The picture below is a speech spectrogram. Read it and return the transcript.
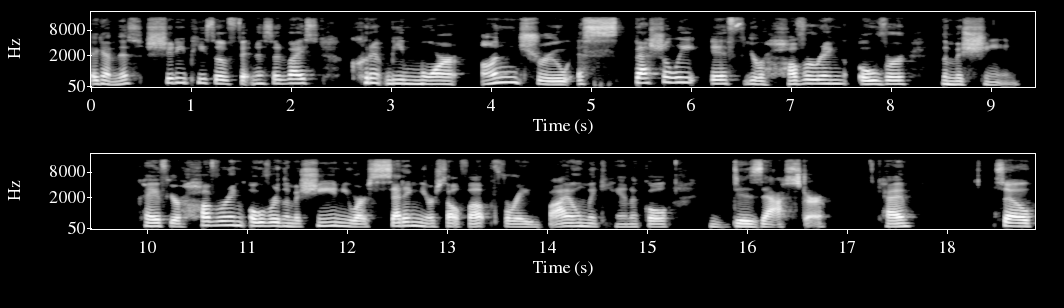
again, this shitty piece of fitness advice couldn't be more untrue, especially if you're hovering over the machine. Okay, if you're hovering over the machine, you are setting yourself up for a biomechanical disaster. Okay. So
